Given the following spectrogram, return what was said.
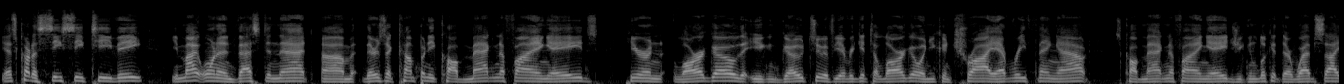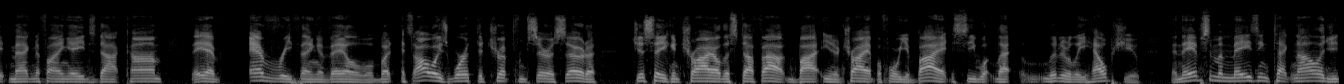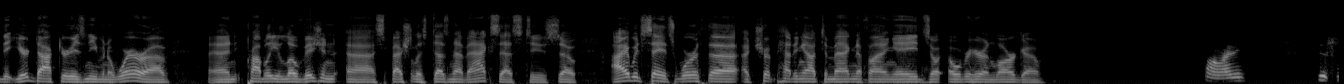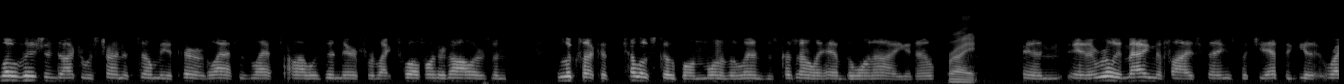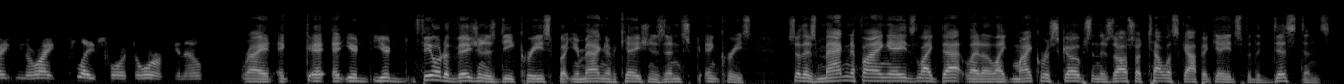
Yeah, it's called a CCTV. You might want to invest in that. Um, there's a company called Magnifying Aids here in Largo that you can go to if you ever get to Largo and you can try everything out. It's called Magnifying Aids. You can look at their website, magnifyingaids.com. They have everything available, but it's always worth the trip from Sarasota just so you can try all the stuff out and buy, you know, try it before you buy it to see what le- literally helps you. And they have some amazing technology that your doctor isn't even aware of and probably a low vision uh, specialist doesn't have access to. So I would say it's worth a, a trip heading out to Magnifying Aids o- over here in Largo. All righty. This low vision doctor was trying to sell me a pair of glasses last time I was in there for like twelve hundred dollars, and it looks like a telescope on one of the lenses because I only have the one eye, you know. Right. And and it really magnifies things, but you have to get it right in the right place for it to work, you know. Right. It, it, it, your your field of vision is decreased, but your magnification is in, increased. So there's magnifying aids like that, are like microscopes, and there's also telescopic aids for the distance.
